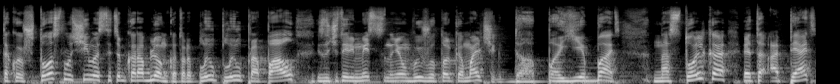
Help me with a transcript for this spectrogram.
Такой, что случилось с этим кораблем, который плыл, плыл, пропал, и за 4 месяца на нем выжил только мальчик? Да поебать! Настолько это опять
